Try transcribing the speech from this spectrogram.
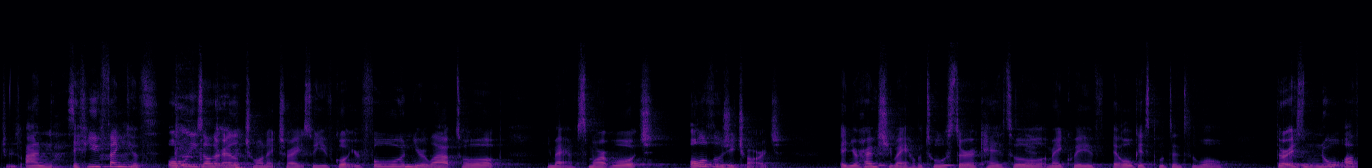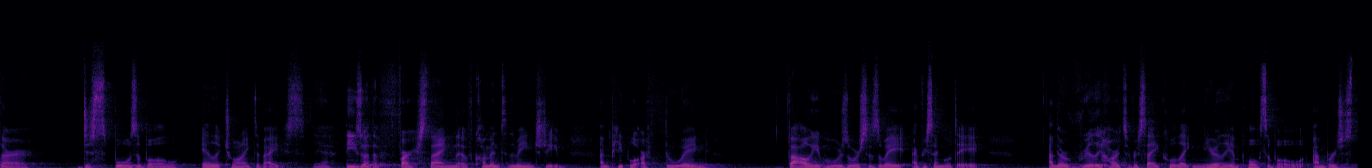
Jesus. And if you think of all these other electronics, right? So you've got your phone, your laptop, you might have a smartwatch, all of those you charge. In your house, you might have a toaster, a kettle, a microwave, it all gets plugged into the wall. There is no other disposable electronic device. Yeah. These are the first thing that have come into the mainstream, and people are throwing valuable resources away every single day. And they're really hard to recycle, like nearly impossible, and we're just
